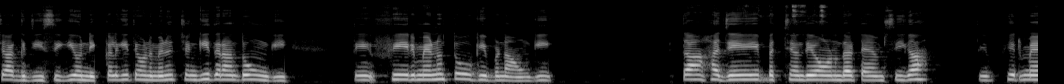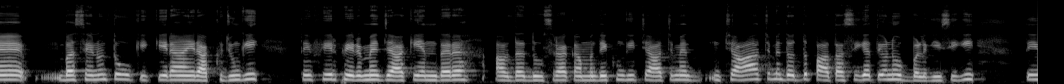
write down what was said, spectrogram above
ਝੱਗ ਜੀ ਸੀਗੀ ਉਹ ਨਿਕਲ ਗਈ ਅਤੇ ਹੁਣ ਮੈਨੂੰ ਚੰਗੀ ਤਰ੍ਹਾਂ ਧੋਉਂਗੀ ਅਤੇ ਫਿਰ ਮੈਂ ਇਹਨੂੰ ਧੋ ਕੇ ਬਣਾਉਂਗੀ ਤਾਂ ਹਜੇ ਬੱਚਿਆਂ ਦੇ ਆਉਣ ਦਾ ਟਾਈਮ ਸੀਗਾ ਅਤੇ ਫਿਰ ਮੈਂ ਬਸ ਇਹਨੂੰ ਧੋ ਕੇ ਕਿਰਾਂ ਇਹ ਰੱਖ ਜੂੰਗੀ। ਅਤੇ ਫਿਰ ਫਿਰ ਮੈਂ ਜਾ ਕੇ ਅੰਦਰ ਆਪਦਾ ਦੂਸਰਾ ਕੰਮ ਦੇਖੂੰਗੀ। ਚਾਹ 'ਚ ਮੈਂ, ਚਾਹ 'ਚ ਮੈਂ ਦੁੱਧ ਪਾਤਾ ਸੀਗਾ ਅਤੇ ਉਹਨੂੰ ਉਬਲ ਗਈ ਸੀਗੀ। ਅਤੇ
